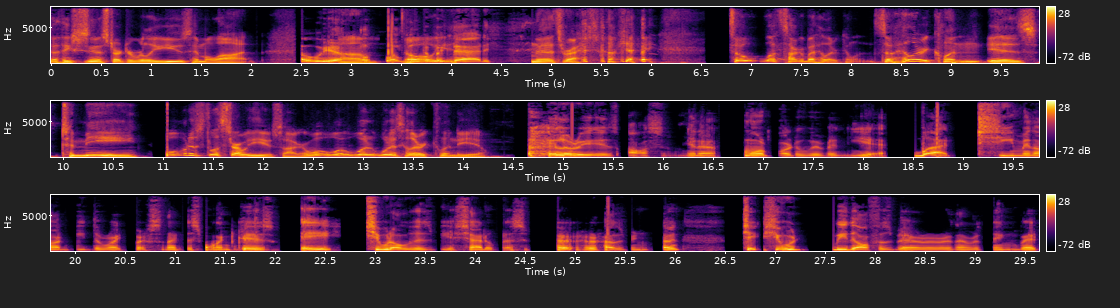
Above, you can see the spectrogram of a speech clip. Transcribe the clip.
I think she's going to start to really use him a lot. Oh yeah. Um, Welcome oh, to Big yeah. Daddy. No, That's right. Okay. so let's talk about Hillary Clinton. So Hillary Clinton is to me. Well, what is? Let's start with you, Sagar. What what what is Hillary Clinton to you? Hillary is awesome, you know, more part of women, yeah. But she may not be the right person at this point because A, she would always be a shadow president. Her her husband I mean she she would be the office bearer and everything, but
